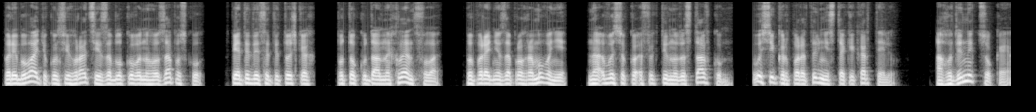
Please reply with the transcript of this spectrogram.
перебувають у конфігурації заблокованого запуску в 50 точках потоку даних Лендфола, попередньо запрограмовані на високоефективну доставку в усі корпоративні стеки картелю. А годинник цокає.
